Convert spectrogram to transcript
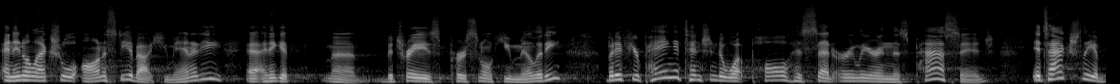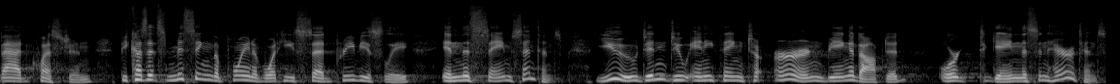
an intellectual honesty about humanity. I think it uh, betrays personal humility. But if you're paying attention to what Paul has said earlier in this passage, it's actually a bad question because it's missing the point of what he said previously in this same sentence. You didn't do anything to earn being adopted or to gain this inheritance.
